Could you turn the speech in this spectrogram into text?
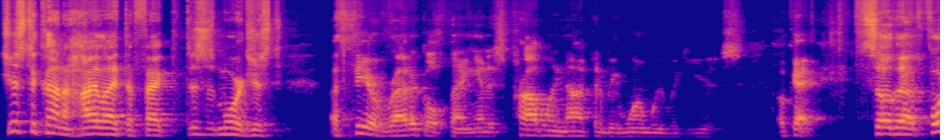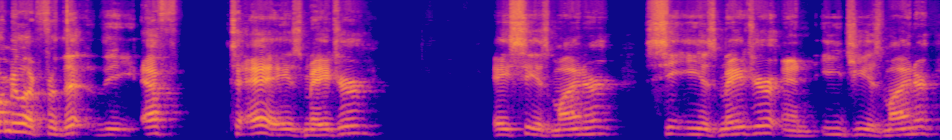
just to kind of highlight the fact that this is more just a theoretical thing, and it's probably not going to be one we would use. Okay, so the formula for the, the F to A is major, AC is minor, CE is major, and EG is minor.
